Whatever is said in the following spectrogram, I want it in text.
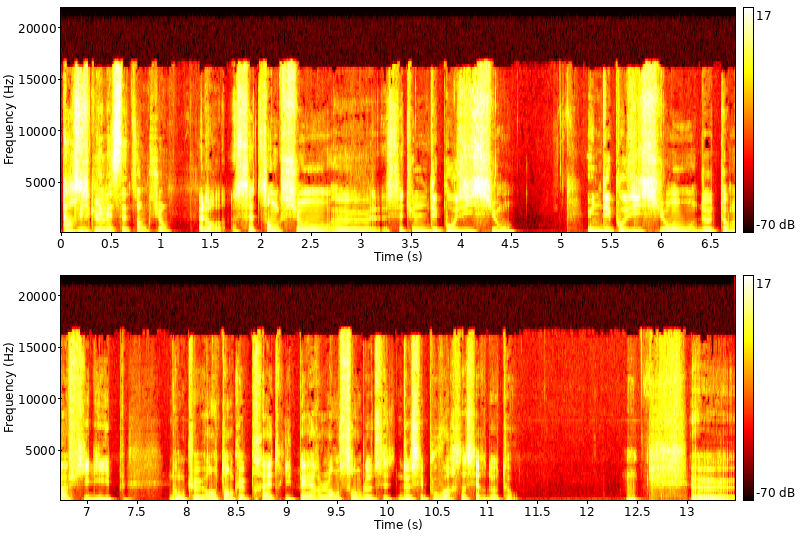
parce Mais que... quelle est cette sanction? Alors, cette sanction, euh, c'est une déposition, une déposition de Thomas Philippe. Donc, euh, en tant que prêtre, il perd l'ensemble de ses, pouvoirs sacerdotaux. Hmm. Euh,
